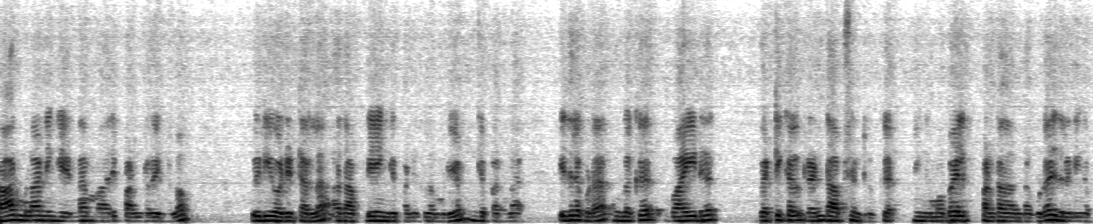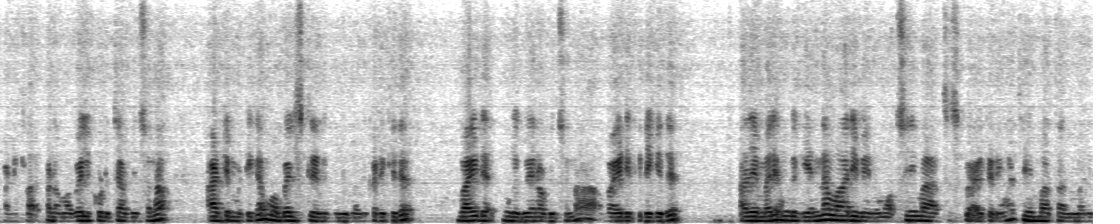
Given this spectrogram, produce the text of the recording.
நார்மலாக நீங்கள் என்ன மாதிரி பண்ணுறீங்களோ வீடியோ எடிட்டரில் அதை அப்படியே இங்கே பண்ணிக்கொள்ள முடியும். இங்கே பாருங்கள் இதில் கூட உங்களுக்கு வைடு வெர்டிக்கல் ரெண்டு ஆப்ஷன் இருக்கு. நீங்க மொபைலுக்கு பண்றதா இருந்தா கூட இதுல நீங்க பண்ணிக்கலாம். இப்போ நான் மொபைல் கொடுத்தேன் அப்படின்னு சொன்னா ஆட்டோமேட்டிக்கா மொபைல் ஸ்கிரீனுக்கு உங்களுக்கு வந்து கிடைக்குது. வைடு உங்களுக்கு வேணும் அப்படின்னு சொன்னா வைடு கிடைக்குது. அதே மாதிரி உங்களுக்கு என்ன மாதிரி வேணுமோ சினிமா ஆக்சஸ் கிடைக்கிறீங்க சினிமா அந்த மாதிரி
